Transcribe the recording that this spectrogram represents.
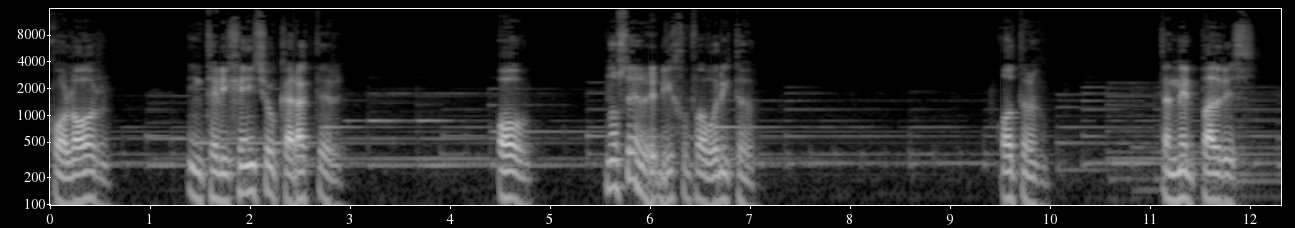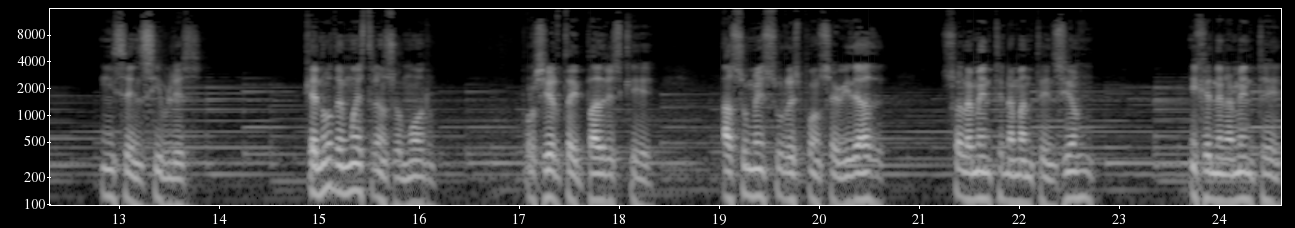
color, inteligencia o carácter, o no ser el hijo favorito. Otro, tener padres insensibles que no demuestran su amor. Por cierto, hay padres que asumen su responsabilidad solamente en la mantención y generalmente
